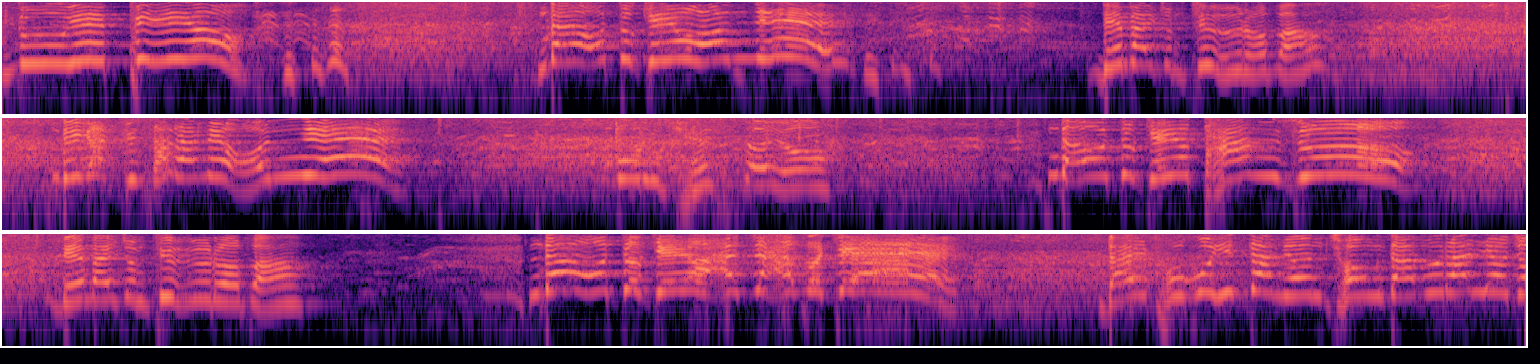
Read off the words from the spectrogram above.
누에피오! 나 어떡해요, 언니! 내 말 좀 들어봐. 내가 그 사람의 언니! 모르겠어요. 나 어떡해요, 당수! 내 말 좀 들어봐. 나 어떡해요, 아주 아버지! 날 보고 있다면 정답을 알려줘!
